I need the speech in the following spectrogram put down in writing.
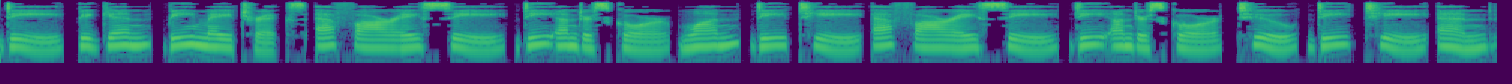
d begin b matrix frac d underscore 1 dt frac d underscore 2 dt end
